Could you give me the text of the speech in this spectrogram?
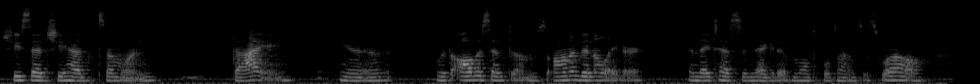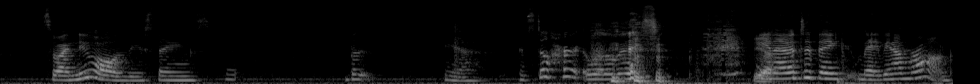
she said she had someone dying, you know, with all the symptoms on a ventilator, and they tested negative multiple times as well. So I knew all of these things, but yeah, it still hurt a little bit. Yeah. You know, to think maybe I'm wrong.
